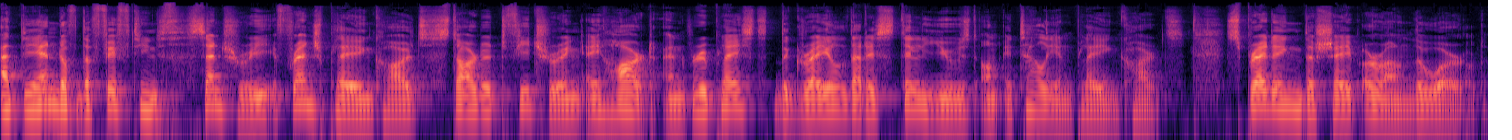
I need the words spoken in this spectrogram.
At the end of the 15th century, French playing cards started featuring a heart and replaced the grail that is still used on Italian playing cards, spreading the shape around the world.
